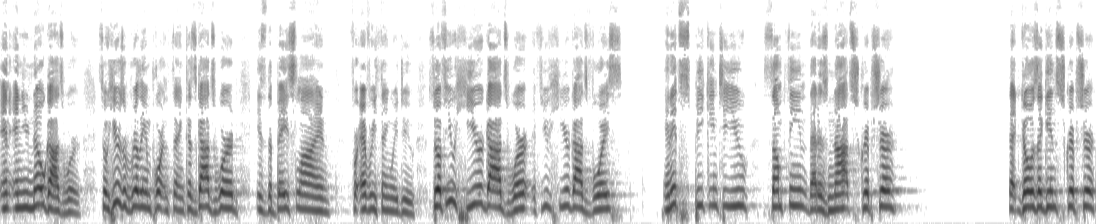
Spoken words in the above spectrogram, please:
and, and you know God's word. So here's a really important thing because God's word is the baseline for everything we do. So if you hear God's word, if you hear God's voice and it's speaking to you something that is not scripture, that goes against scripture,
